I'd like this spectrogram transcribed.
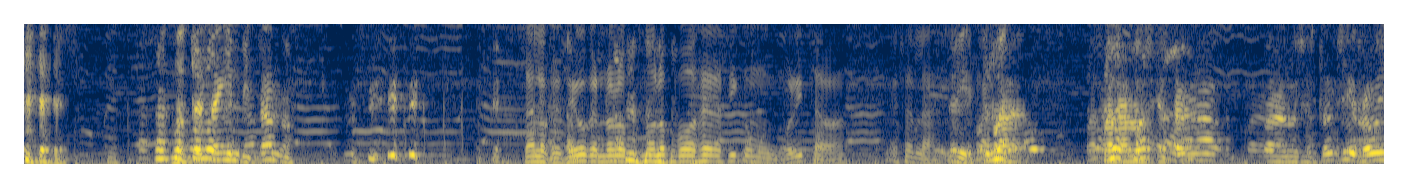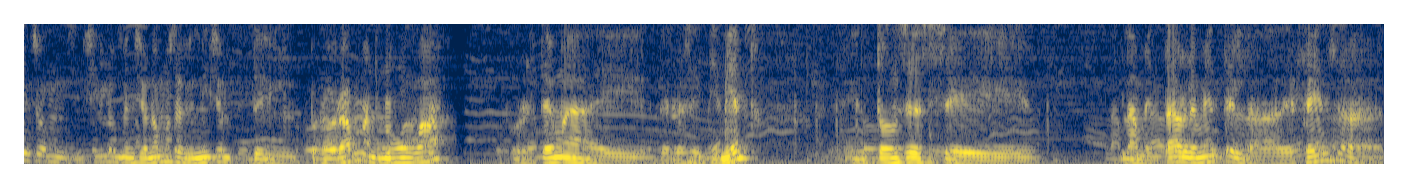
no te están invitando. O sea, lo que digo que no lo, no lo puedo hacer así como ahorita, ¿va? Esa es la... Sí, para los que están, para los que están, sí, Robinson, sí lo mencionamos al inicio del programa, no va por el tema de, resentimiento. Entonces, eh, lamentablemente la defensa,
